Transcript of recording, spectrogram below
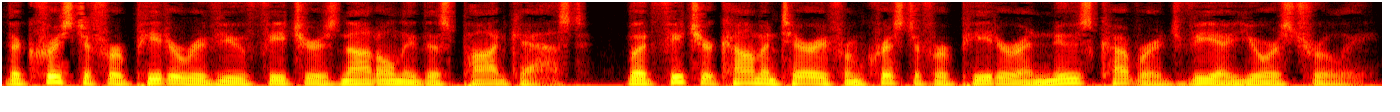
The Christopher Peter Review features not only this podcast, but feature commentary from Christopher Peter and news coverage via yours truly.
